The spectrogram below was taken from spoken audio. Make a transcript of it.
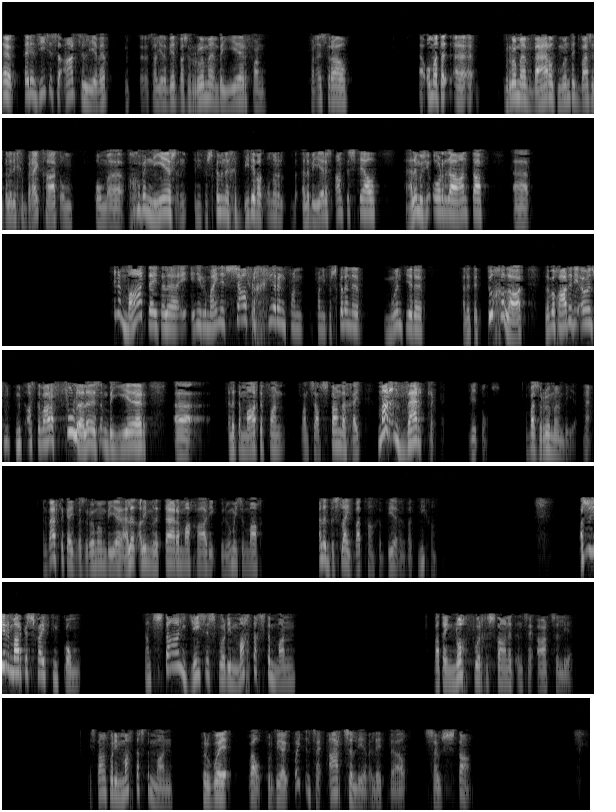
Nou, tydens Jesus se aardse lewe, eh, sal julle weet, was Rome in beheer van van Israel. Uh, omdat 'n uh, Rome wêreldmoondheid was, het hulle die gebruik gehad om om uh, goewerneurs in in die verskillende gebiede wat onder hulle beheer is aan te stel. Hulle moes die orde handhaaf. Uh In 'n mate het hulle het die Romeine self regering van van die verskillende moondhede hulle het toegelaat. Hulle wou gehad het die ouens moet moet as te ware voel hulle is in beheer. Uh hulle het 'n mate van van selfstandigheid, maar in werklikheid, weet ons, was Rome in beheer, né? Nee, in werklikheid was Rome in beheer. Hulle het al die militêre mag gehad, die ekonomiese mag. Hulle het besluit wat gaan gebeur en wat nie gaan gebeur. As ons hier in Markus 15 kom, dan staan Jesus voor die magtigste man wat hy nog voorgestaan het in sy aardse lewe. Hy staan voor die magtigste man vir hoe hy, wel, vir wie hy ooit in sy aardse lewe let wel sou staan.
